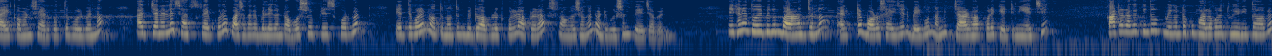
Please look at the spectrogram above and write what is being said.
লাইক কমেন্ট শেয়ার করতে ভুলবেন না। আর চ্যানেলে সাবস্ক্রাইব করে পাশে থাকা বেলেগানটা অবশ্যই প্রেস করবেন। এতে করে নতুন নতুন ভিডিও আপলোড করলে আপনারা সঙ্গে সঙ্গে নোটিফিকেশান পেয়ে যাবেন। এখানে দই বেগুন বাড়ানোর জন্য একটা বড় সাইজের বেগুন আমি চার ভাগ করে কেটে নিয়েছি। কাটার আগে কিন্তু বেগুনটা খুব ভালো করে ধুয়ে নিতে হবে।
